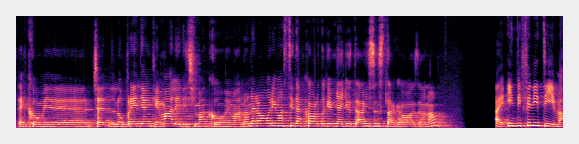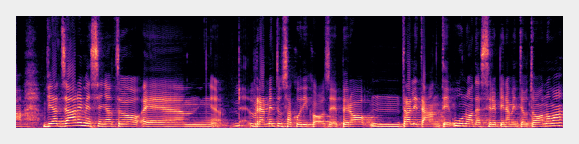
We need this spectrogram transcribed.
è come cioè, lo prendi anche male dici ma come ma non eravamo rimasti d'accordo che mi aiutavi su sta cosa no? Eh, in definitiva, viaggiare mi ha insegnato ehm, realmente un sacco di cose, però mh, tra le tante, uno ad essere pienamente autonoma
